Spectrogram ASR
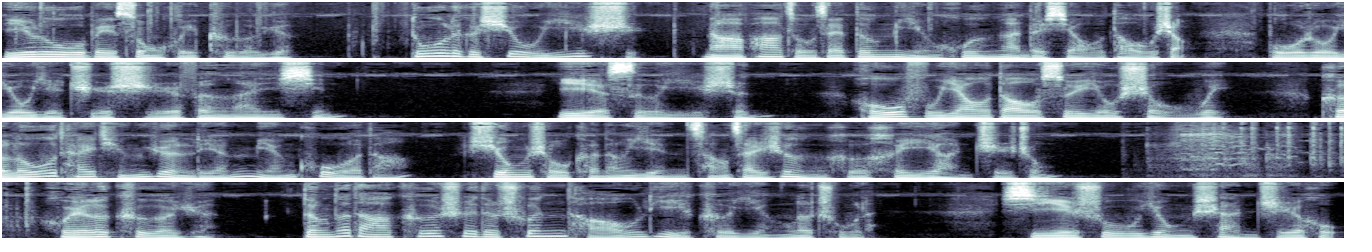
一路被送回客院，多了个绣衣使，哪怕走在灯影昏暗的小道上，薄若幽也觉十分安心。夜色已深，侯府要道虽有守卫，可楼台庭院连绵阔达，凶手可能隐藏在任何黑暗之中。回了客院，等他打瞌睡的春桃立刻迎了出来。洗漱用膳之后，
